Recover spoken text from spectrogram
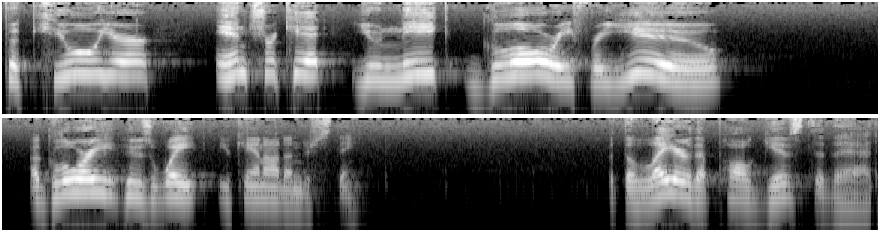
peculiar, intricate, unique glory for you, a glory whose weight you cannot understand. But the layer that Paul gives to that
